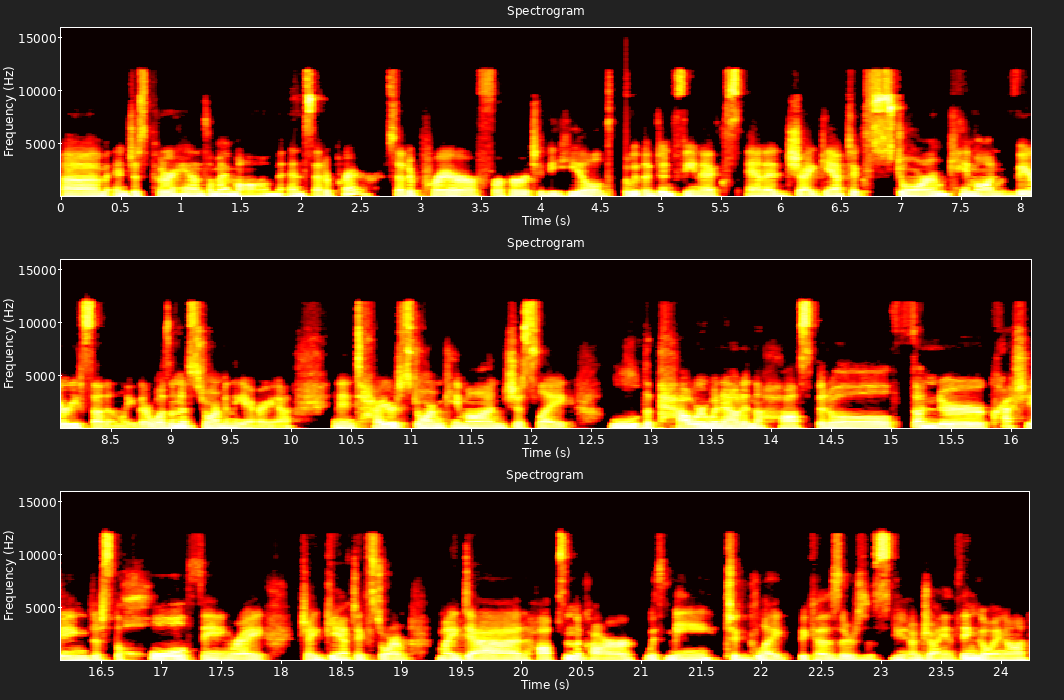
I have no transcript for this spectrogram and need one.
um, and just put her hands on my mom and said a prayer, said a prayer for her to be healed. We lived in Phoenix and a gigantic storm came on very suddenly. There wasn't a storm in the area. An entire storm came on, just like l- the power went out in the hospital hospital, thunder, crashing, just the whole thing, right? Gigantic storm. My dad hops in the car with me to like, because there's this, you know, giant thing going on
